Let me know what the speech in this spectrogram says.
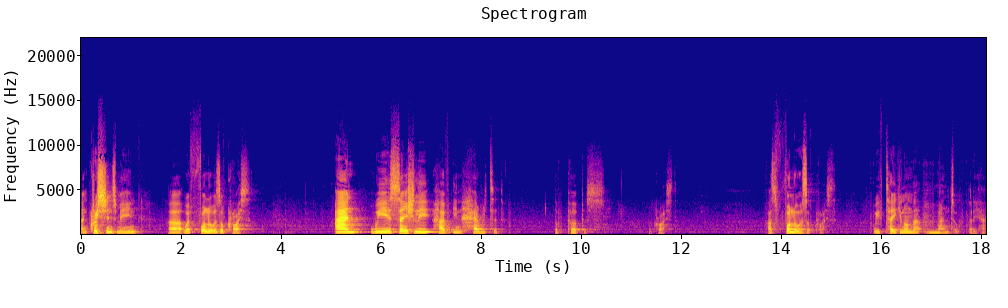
And Christians mean uh, we're followers of Christ. And we essentially have inherited the purpose of Christ. As followers of Christ, we've taken on that mantle that he had.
